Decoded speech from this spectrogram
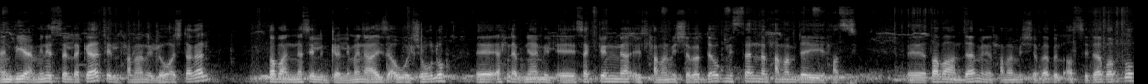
هنبيع من السلكات الحمام اللي هو اشتغل. طبعا الناس اللي مكلمانا عايزة أول شغله آه، إحنا بنعمل آه، سكننا الحمام الشباب ده وبنستنى الحمام ده يحصي طبعا ده من الحمام الشباب القص ده برضه.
